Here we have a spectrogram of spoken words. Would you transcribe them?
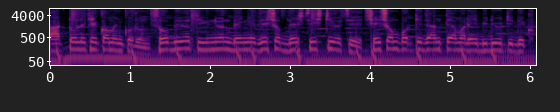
পার্ট টু লিখে কমেন্ট করুন। সোভিয়েত ইউনিয়ন ভেঙে যেসব দেশ সৃষ্টি হয়েছে, সেই সম্পর্কে জানতে আমার এই ভিডিওটি দেখুন।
